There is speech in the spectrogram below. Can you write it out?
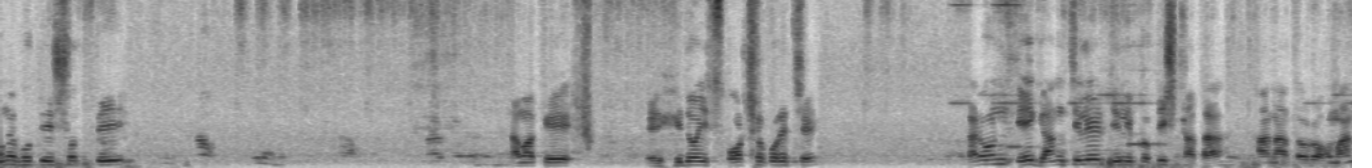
অনুভূতি সত্যি আমাকে হৃদয় স্পর্শ করেছে। কারণ এই গাংচিলের যিনি প্রতিষ্ঠাতা, খান আতর রহমান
